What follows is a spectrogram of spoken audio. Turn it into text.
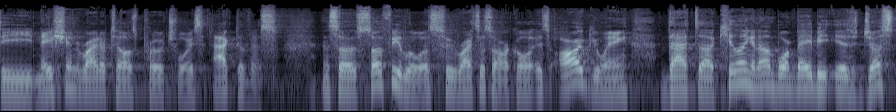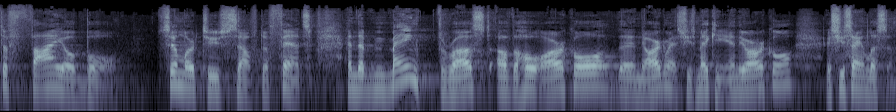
the nation writer tells pro choice activists. And so Sophie Lewis, who writes this article, is arguing that uh, killing an unborn baby is justifiable, similar to self defense. And the main thrust of the whole article, and the argument she's making in the article, is she's saying, listen,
